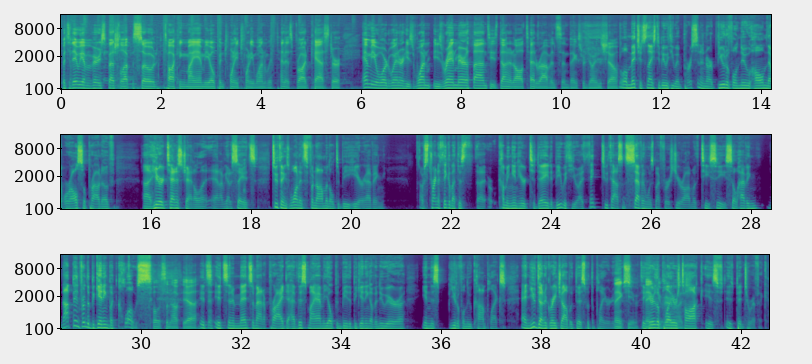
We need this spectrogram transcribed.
But today we have a very special episode talking Miami Open 2021 with tennis broadcaster Emmy Award winner. He's won. He's ran marathons. He's done it all. Ted Robinson. Thanks for joining the show. Well, Mitch, it's nice to be with you in person in our beautiful new home that we're also proud of uh, here at Tennis Channel. And I've got to say, it's two things. One, it's phenomenal to be here. Having, I was trying to think about this uh, coming in here today to be with you. I think 2007 was my first year on with TC. So having not been from the beginning, but close, close enough. Yeah, it's it's an immense amount of pride to have this Miami Open be the beginning of a new era in this beautiful new complex. And you've done a great job with this with the player interviews. Thank you. To Thank hear the players talk is has been terrific.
